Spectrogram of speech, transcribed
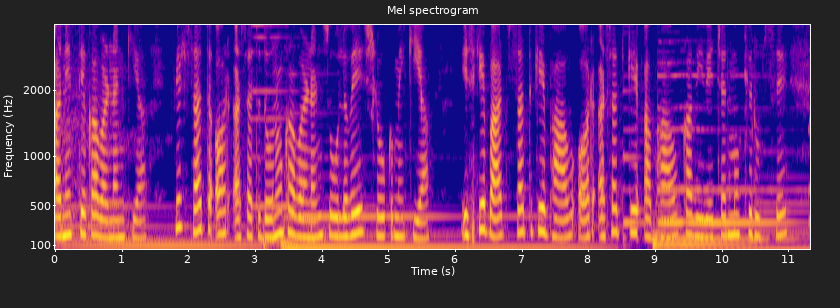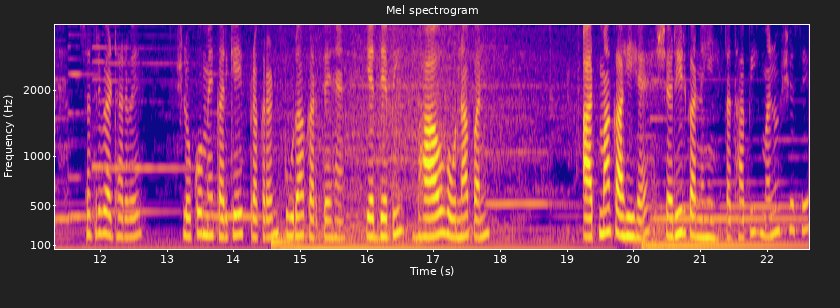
अनित्य का वर्णन किया। फिर सत और असत दोनों का वर्णन सोलहवें श्लोक में किया। इसके बाद सत्य के भाव और असत के अभाव का विवेचन मुख्य रूप से सत्रहवें, अठारहवें श्लोकों में करके एक प्रकरण पूरा करते हैं। यद्यपि भाव होनापन आत्मा का ही है, शरीर का नहीं, तथापि मनुष्य से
